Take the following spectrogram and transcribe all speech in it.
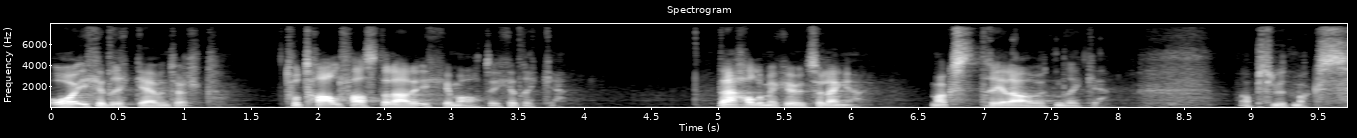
og ikke drikke eventuelt. Total faste da er det ikke mat og ikke drikke. Der holder vi ikke ut så lenge. Maks tre dager uten drikke. Absolutt maks.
